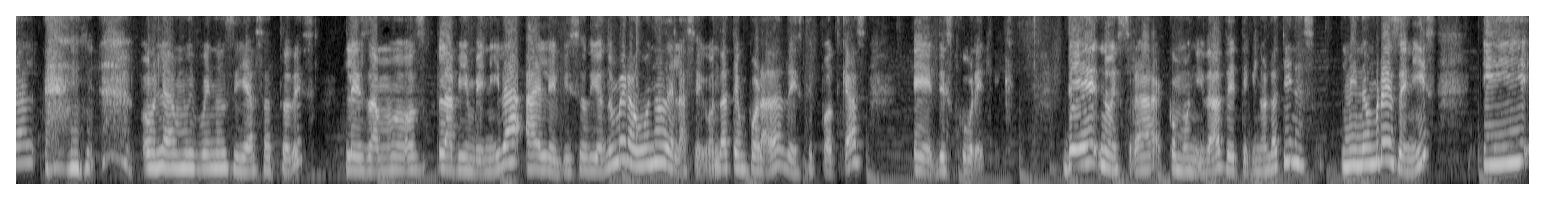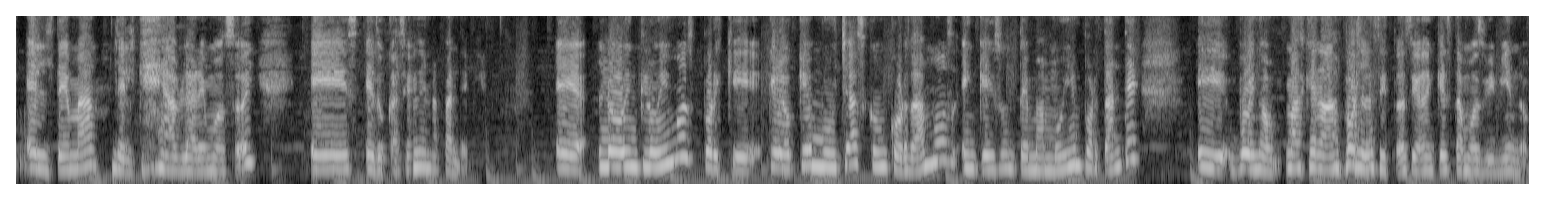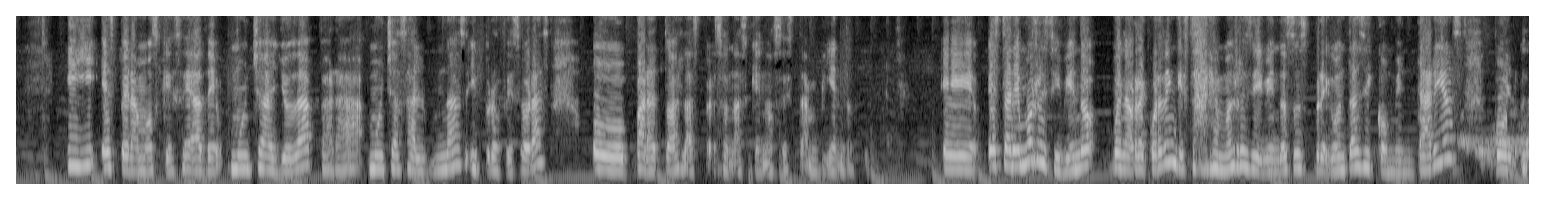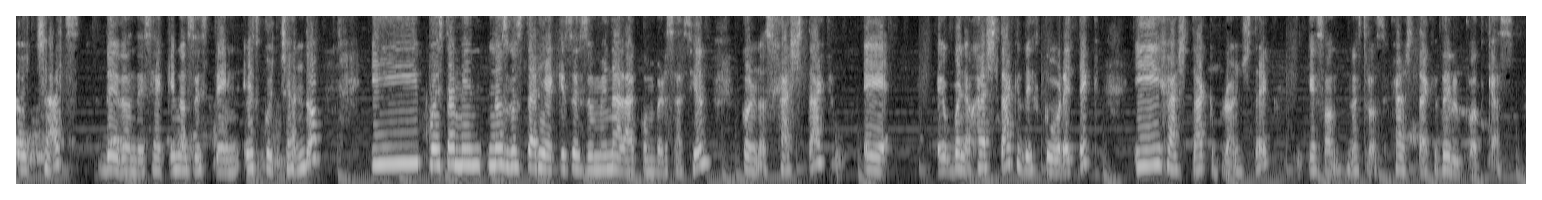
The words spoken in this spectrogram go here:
Hola, muy buenos días a todos. Les damos la bienvenida al episodio número uno de la segunda temporada de este podcast eh, Descubre Tech de nuestra comunidad de Tecnolatinas. Mi nombre es Denise y el tema del que hablaremos hoy es educación en la pandemia. Eh, lo incluimos porque creo que muchas concordamos en que es un tema muy importante y bueno, más que nada por la situación en que estamos viviendo. Y esperamos que sea de mucha ayuda para muchas alumnas y profesoras o para todas las personas que nos están viendo. Eh, estaremos recibiendo, bueno, recuerden que estaremos recibiendo sus preguntas y comentarios por los chats de donde sea que nos estén escuchando. Y pues también nos gustaría que se sumen a la conversación con los hashtags, eh, eh, bueno, hashtag Descubretech y hashtag BrunchTech, que son nuestros hashtags del podcast.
